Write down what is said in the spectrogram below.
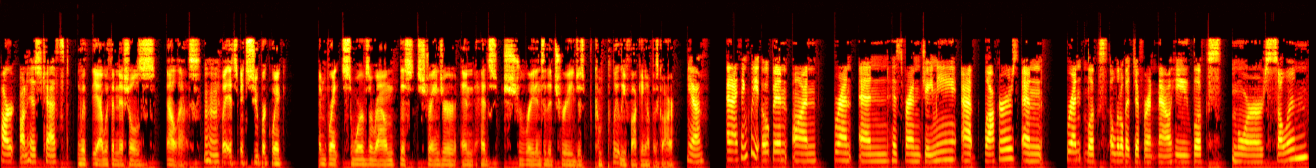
heart on his chest. With yeah, with initials LS. hmm But it's it's super quick, and Brent swerves around this stranger and heads straight into the tree, just completely fucking up his car. Yeah. And I think we open on Brent and his friend Jamie at lockers, and Brent looks a little bit different now. He looks more sullen,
